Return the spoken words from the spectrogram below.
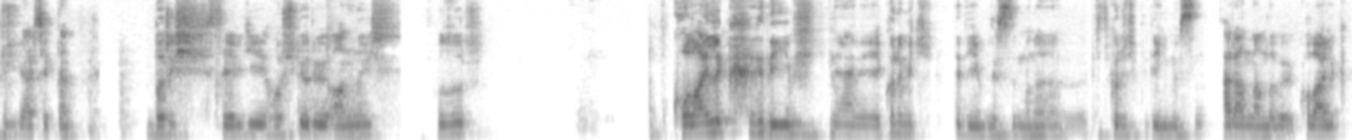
gerçekten barış, sevgi, hoşgörü, anlayış, huzur, kolaylık diyeyim. Yani ekonomik de diyebilirsin buna, psikolojik de diyebilirsin. Her anlamda böyle kolaylık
